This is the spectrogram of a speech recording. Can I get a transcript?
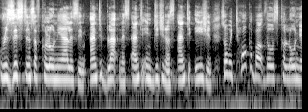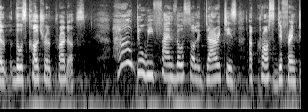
resistance of colonialism, anti-blackness, anti-indigenous, anti-Asian. So we talk about those colonial, those cultural products. How do we find those solidarities across different,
